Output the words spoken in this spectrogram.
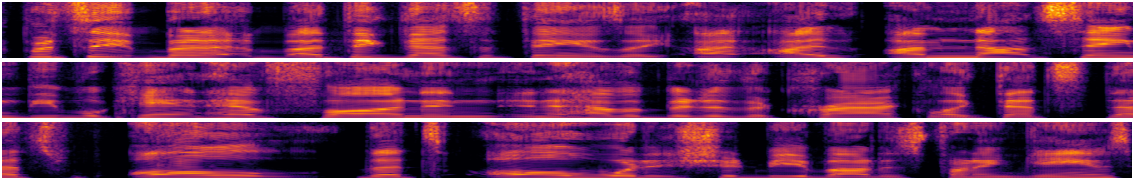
but see, but I think that's the thing is like I, I I'm not saying people can't have fun and, and have a bit of the crack. Like that's that's all that's all what it should be about is fun and games.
